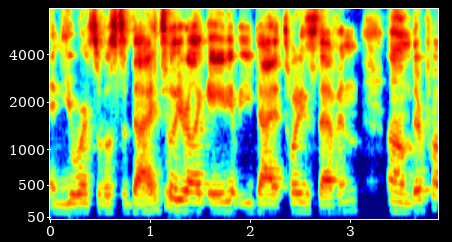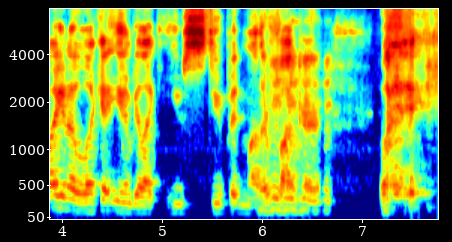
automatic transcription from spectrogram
and you weren't supposed to die until you were like 80 but you died at 27, um, they're probably gonna look at you and be like, "You stupid motherfucker." like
